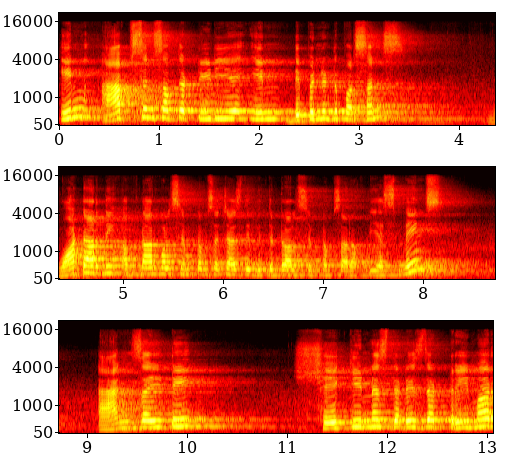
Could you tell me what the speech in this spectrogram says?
in absence of the TDA in dependent persons, what are the abnormal symptoms such as the withdrawal symptoms or appears means anxiety, shakiness that is the tremor,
